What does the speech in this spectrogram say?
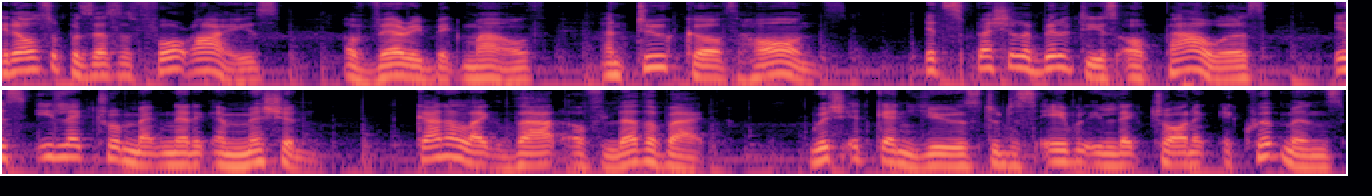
It also possesses four eyes, a very big mouth, and two curved horns. Its special abilities or powers is electromagnetic emission, kinda like that of Leatherback, which it can use to disable electronic equipments,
